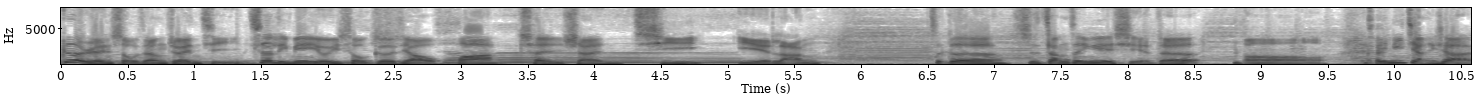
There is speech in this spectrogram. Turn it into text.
个人首张专辑，这里面有一首歌叫《花衬衫骑野狼》。这个是张震岳写的哦，哎，你讲一下，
